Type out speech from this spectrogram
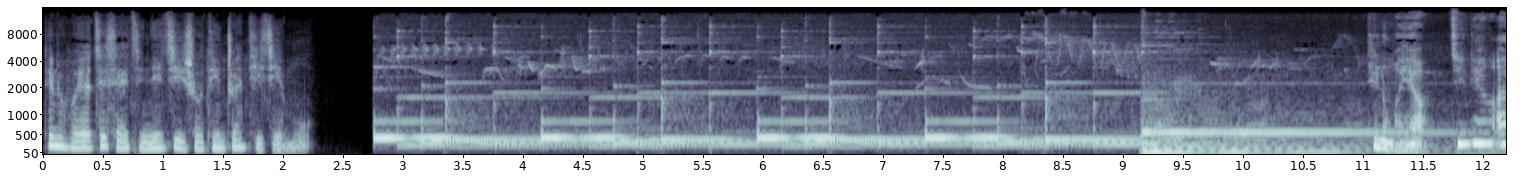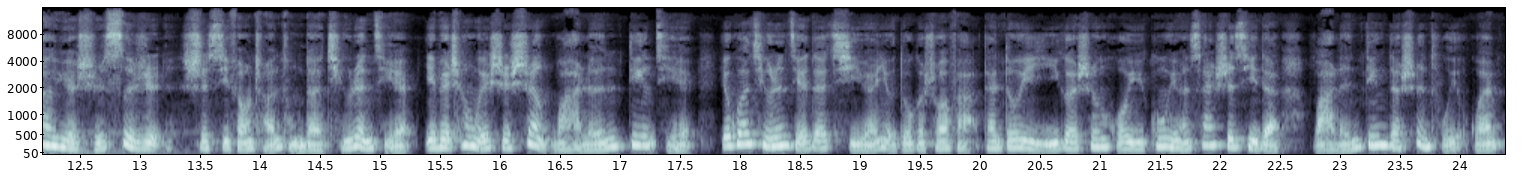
听众朋友，接下来请您继续收听专题节目。听众朋友。今天二月十四日是西方传统的情人节，也被称为是圣瓦伦丁节。有关情人节的起源有多个说法，但都与一个生活于公元三世纪的瓦伦丁的圣徒有关。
